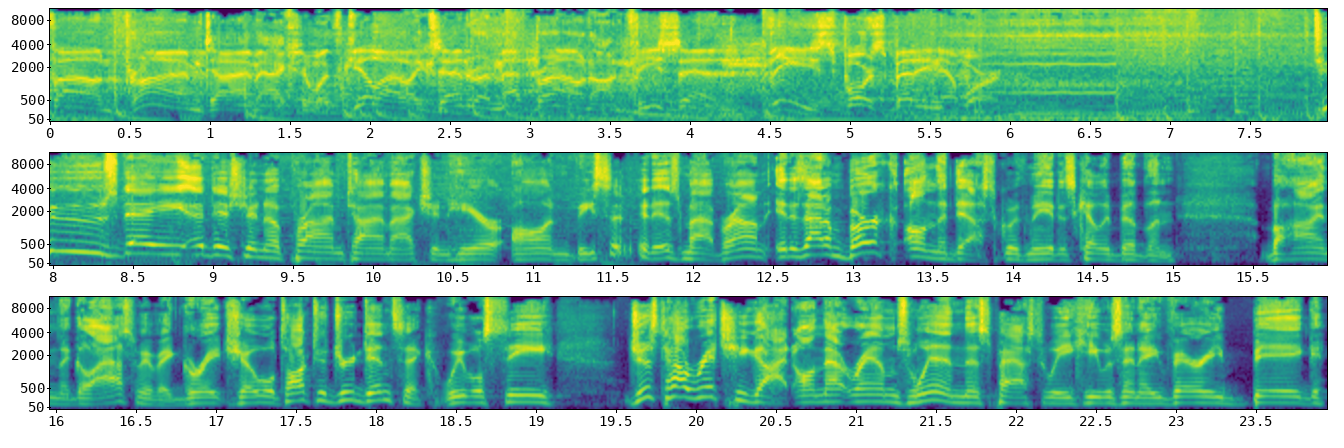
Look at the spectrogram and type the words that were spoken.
Found prime time action with Gill Alexander and Matt Brown on VSIN, the sports betting network. Tuesday edition of primetime action here on VSiN. It is Matt Brown. It is Adam Burke on the desk with me. It is Kelly Bidlin behind the glass. We have a great show. We'll talk to Drew Dinsick. We will see just how rich he got on that Rams win this past week. He was in a very big,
